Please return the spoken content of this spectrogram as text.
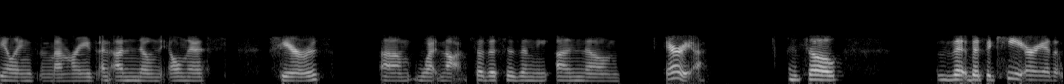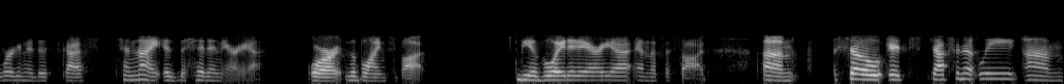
feelings and memories, and unknown illness, fears, um, whatnot. So this is in the unknown area. And so, the, but the key area that we're going to discuss tonight is the hidden area, or the blind spot, the avoided area, and the facade. Um, so it's definitely um,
